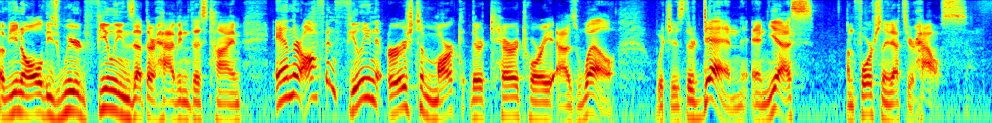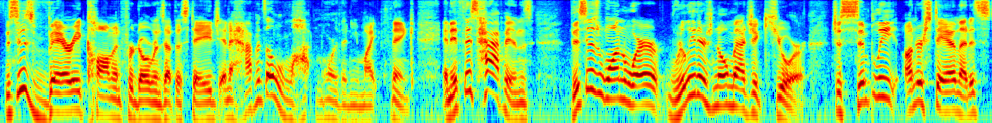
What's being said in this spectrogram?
of, you know, all these weird feelings that they're having at this time. And they're often feeling the urge to mark their territory as well, which is their den. And yes, unfortunately, that's your house. This is very common for Dobermans at this stage, and it happens a lot more than you might think. And if this happens, this is one where really there's no magic cure. Just simply understand that it's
